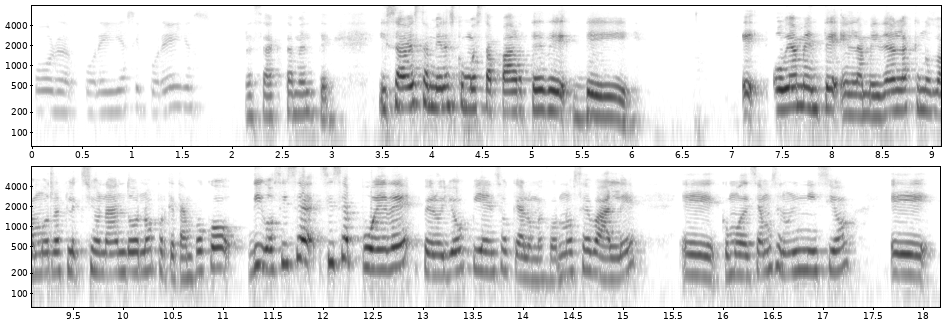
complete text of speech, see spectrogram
por, por ellas y por ellos? Exactamente. Y sabes, también es como esta parte de eh, obviamente en la medida en la que nos vamos reflexionando, ¿no? Porque tampoco, digo, sí se, sí se puede, pero yo pienso que a lo mejor no se vale, eh, como decíamos en un inicio. Eh,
